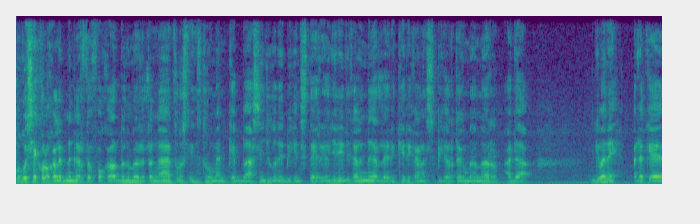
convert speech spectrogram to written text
bagusnya kalau kalian dengar tuh vokal benar-benar di tengah terus instrumen kayak bassnya juga dibikin stereo. Jadi kalian dengar dari kiri kanan speaker tuh yang benar-benar ada gimana ya? Ada kayak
